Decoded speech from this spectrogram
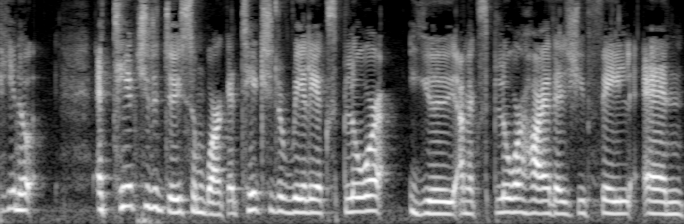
you know, it takes you to do some work. It takes you to really explore you and explore how it is you feel in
